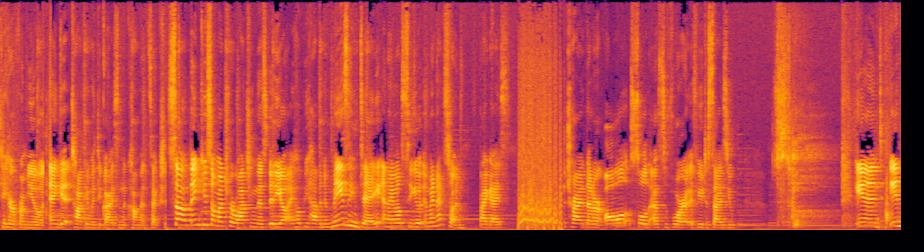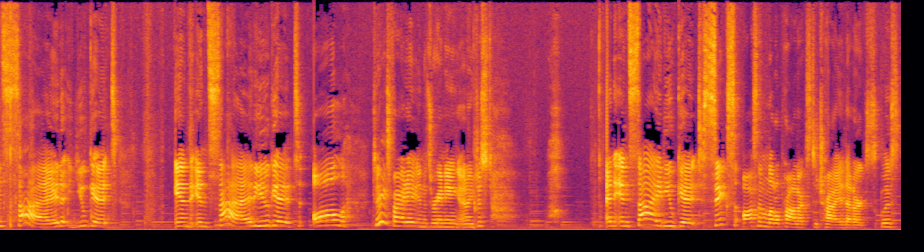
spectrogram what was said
to hear from you and get talking with you guys in the comment section. So thank you so much for watching this video. I hope you have an amazing day and I will see you in my next one. Bye guys. Try that are all sold at Sephora if you decide you... And inside you get and inside you get all, today's Friday and it's raining and I just, and inside you get six awesome little products to try that are exclusive.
